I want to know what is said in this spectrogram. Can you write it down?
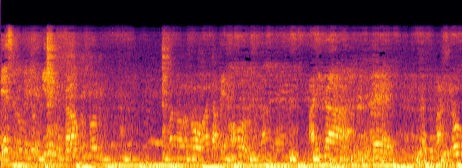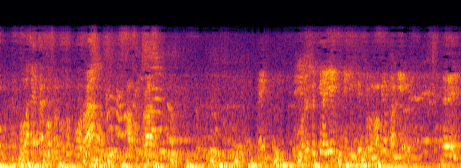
Eso es lo que Dios quiere con cada uno de nosotros. Cuando no haya temor, haya eh, preocupación, todas estas cosas, nosotros corramos a su brazo. Por eso es que en, en Deuteronomio también, eh,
